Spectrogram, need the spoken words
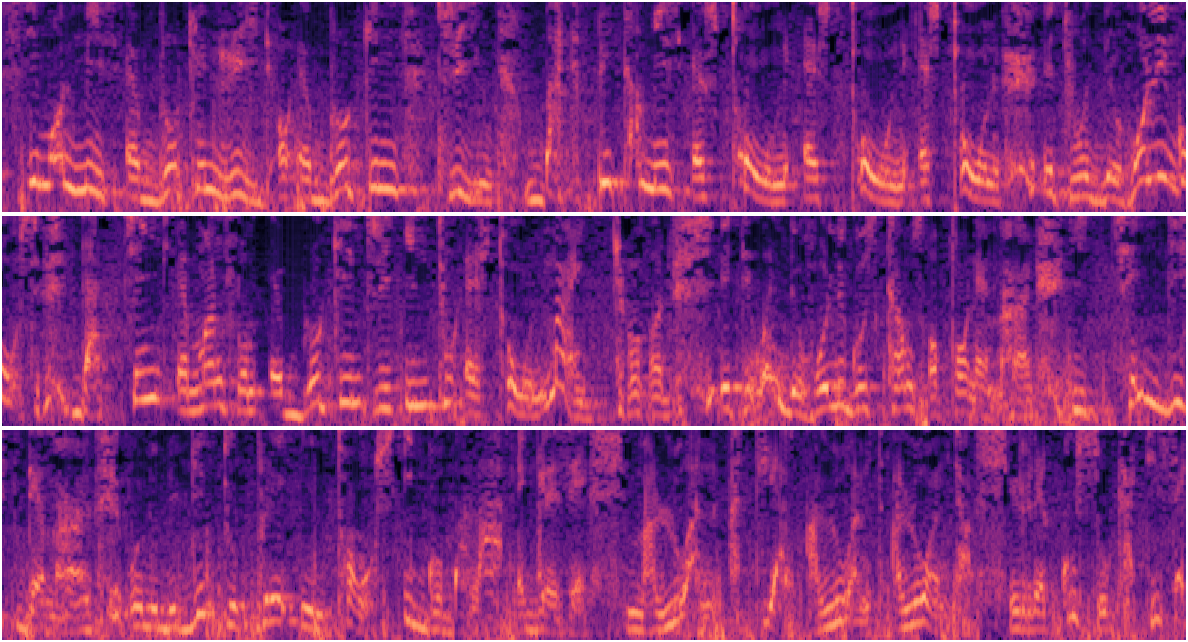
Simon means a broken reed or a broken tree. But Peter means a stone, a stone, a stone. It was the Holy Ghost that changed a man from a broken tree into a stone. My God, it when the Holy Ghost comes upon a man, he changes the man. When you begin to pray in tongues, igobala maluan atial aluant aluanta rekuso katise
